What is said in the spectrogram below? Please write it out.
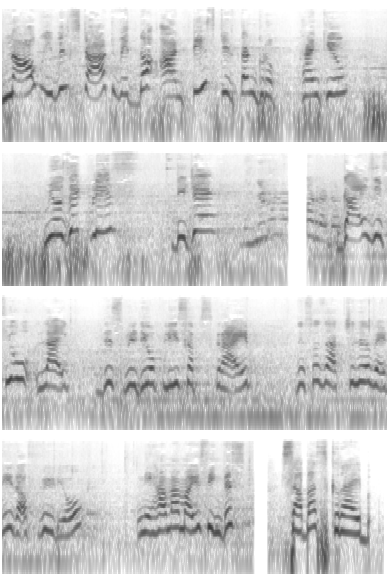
Now we will start with the Aunties Kirtan group. Thank you. Music, please. DJ. Guys, if you like this video, please subscribe. This was actually a very rough video. Neha ma'am, are you seeing this? Subscribe.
